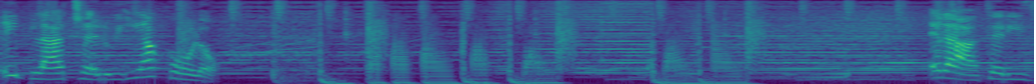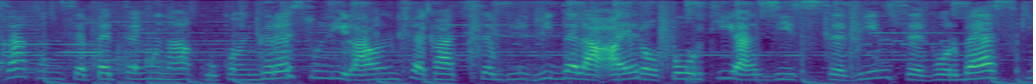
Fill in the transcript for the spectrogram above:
îi place lui acolo. El a aterizat în săptămâna cu congresul i l-a încercat să de la aeroport i-a zis să vin să vorbească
